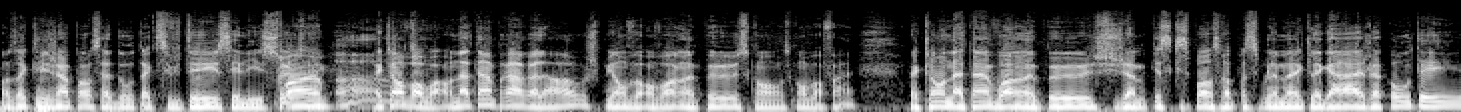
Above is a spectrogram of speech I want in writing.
On dirait que les gens passent à d'autres activités, c'est les sucres. Ah, fait que là, on va voir. On attend après relâche, puis on va, voir un peu ce qu'on ce qu'on va faire. Fait que là, on attend voir un peu si jamais qu'est-ce qui se passera possiblement avec le garage à côté.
